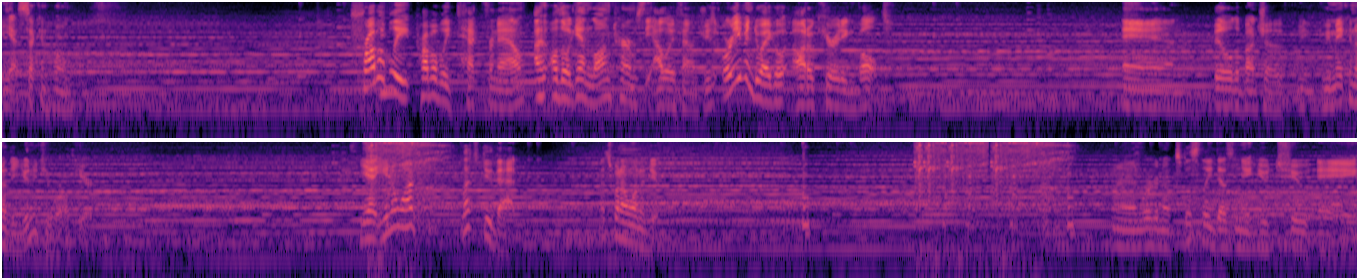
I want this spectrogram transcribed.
yeah, second home. Probably, probably tech for now. I, although again, long term is the alloy foundries, or even do I go auto curating vault and build a bunch of? Do we make another Unity world here? Yeah, you know what? Let's do that. That's what I want to do. And we're going to explicitly designate you to a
